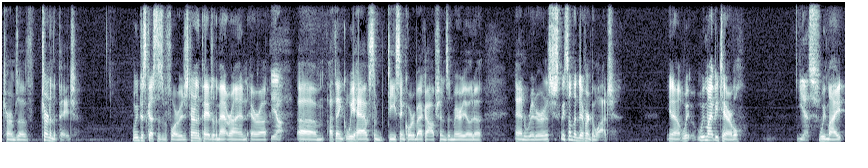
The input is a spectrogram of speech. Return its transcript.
terms of turning the page. We've discussed this before. We're just turning the page of the Matt Ryan era. Yeah, I think we have some decent quarterback options in Mariota and Ridder. And it's just going to be something different to watch. You know, we, we might be terrible. yes, We might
